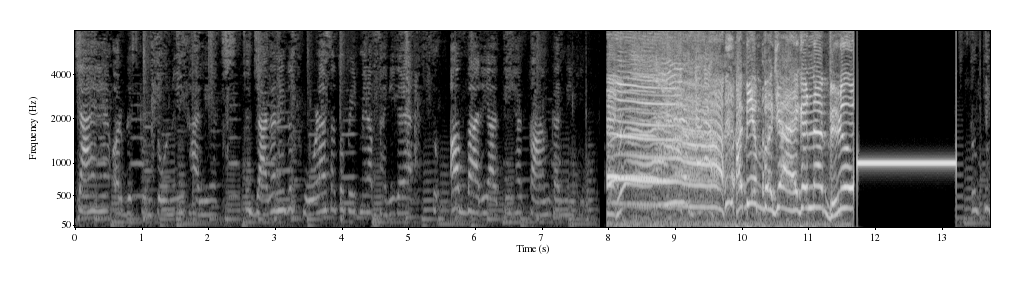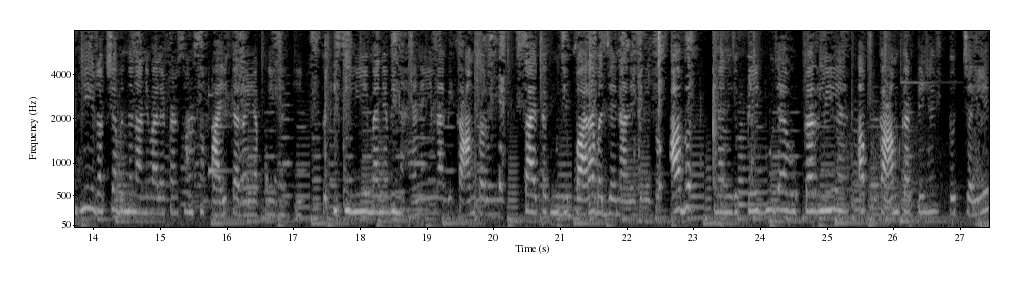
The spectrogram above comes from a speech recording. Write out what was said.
हैं और बिस्कुट दोनों ही खा लिए तो ज़्यादा नहीं तो थोड़ा सा तो पेट मेरा भर ही गया है। तो अब बारी आती है काम करने की। अभी मज़ा आएगा ना भिड़ो। तो क्योंकि रक्षाबंधन आने वाले फ्रेंड्स हम सफ़ाई कर रहे हैं अपने घर की। तो इसीलिए मैंने अभी नहाया नहीं है मैं अभी काम करूँगी। शायद तक मुझे 12 बज जाए नहाने के लिए। तो अब मैंने जो पेट पूजा है वो कर ली है। अब काम करते हैं। तो चलिए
